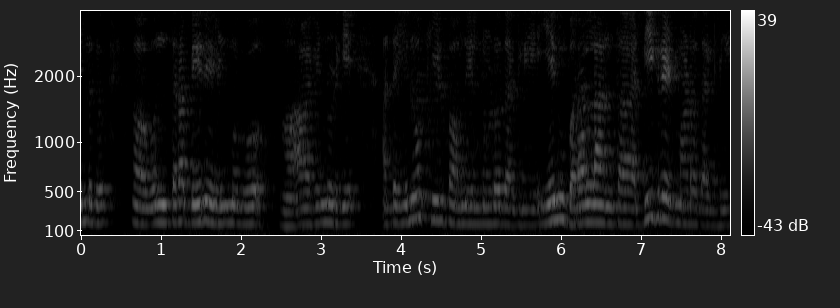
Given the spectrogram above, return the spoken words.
ಎಲ್ಲದು ಒಂಥರ ಬೇರೆ ಹೆಣ್ಮಗು, ಆ ಹೆಣ್ಣು ಹುಡುಗಿ ಅಂತ ಏನೋ ಕೀಳ್ಭಾವನೆಯಲ್ಲಿ ನೋಡೋದಾಗಲಿ, ಏನೂ ಬರಲ್ಲ ಅಂತ ಡಿಗ್ರೇಡ್ ಮಾಡೋದಾಗಲಿ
